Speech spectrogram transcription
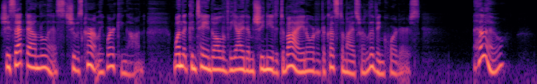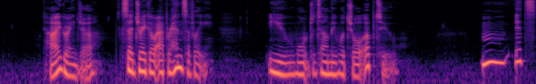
She set down the list she was currently working on, one that contained all of the items she needed to buy in order to customize her living quarters. Hello. Hi, Granger, said Draco apprehensively. You want to tell me what you're up to? Mm, it's.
